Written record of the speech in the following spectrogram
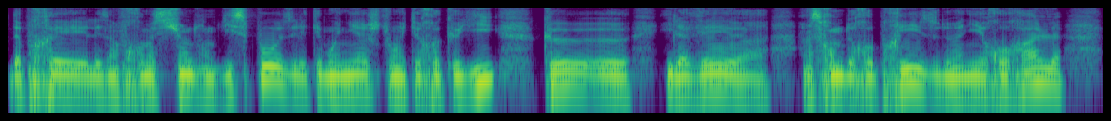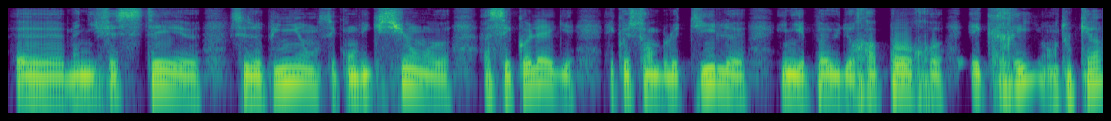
d'après les informations dont on dispose et les témoignages qui ont été recueillis, qu'il avait un certain nombre de reprises, de manière orale, manifesté ses opinions, ses convictions euh, à ses collègues et que semble-t-il, il n'y ait pas eu de rapport euh, écrit, en tout cas,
